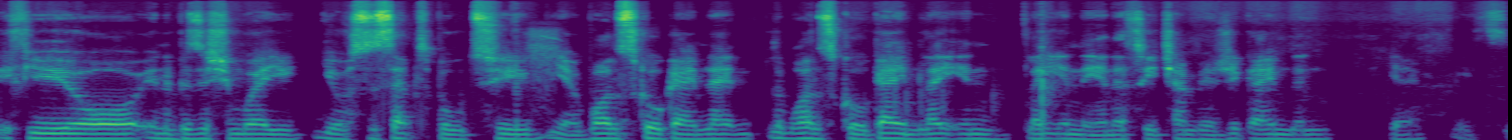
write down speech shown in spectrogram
if you're in a position where you, you're susceptible to you know one score game late one score game late in late in the NFC Championship game, then yeah, it's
